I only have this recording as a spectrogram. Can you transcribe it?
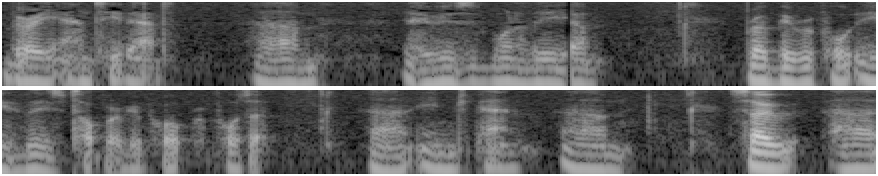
very anti that um, who is one of the um, rugby report, he's top rugby report, reporter uh, in Japan. Um, so uh,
